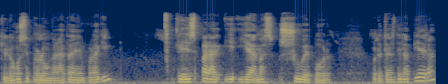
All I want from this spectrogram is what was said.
que luego se prolongará también por aquí, que es para, y, además sube por, por detrás de la piedra,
